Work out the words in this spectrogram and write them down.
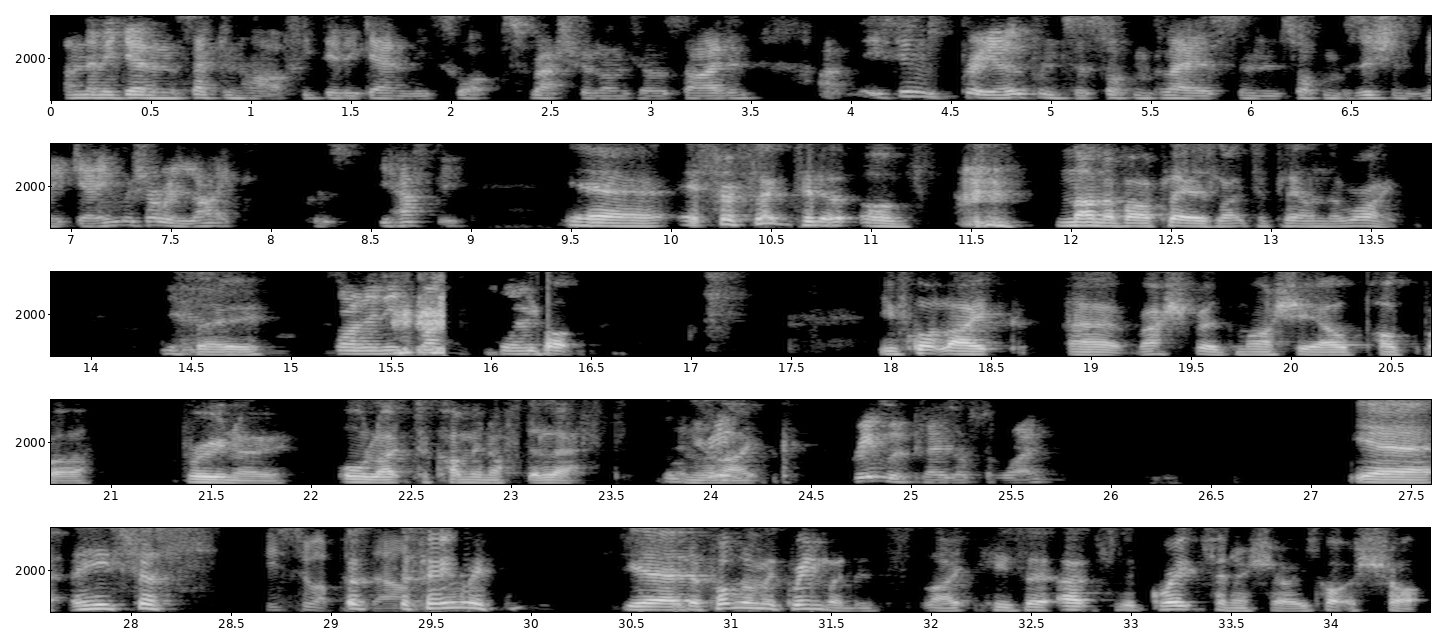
And then again in the second half, he did again. He swapped Rashford onto the other side, and uh, he seems pretty open to swapping players and swapping positions mid-game, which I really like because you have to. Yeah, it's reflected of none of our players like to play on the right. Yeah. So That's why they need to. you've got you've got like uh, Rashford, Martial, Pogba, Bruno, all like to come in off the left, and you're like, Greenwood plays off the right. yeah, he's just He's too up the, and down. the thing with yeah, the problem with Greenwood is like he's an absolute great finisher. He's got a shot.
